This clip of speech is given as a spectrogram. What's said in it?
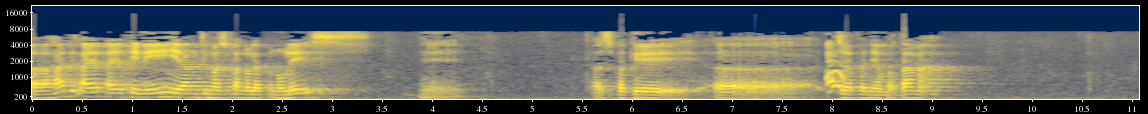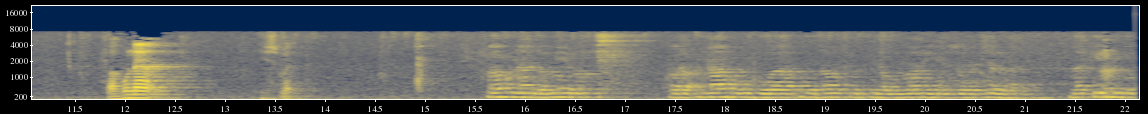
uh, hadis ayat-ayat ini yang dimasukkan oleh penulis ini, uh, sebagai uh, jawaban yang pertama. Fahuna Yusman. Fahuna domiru qara'nahu huwa mudhafun ila Allah wa jalla. Lakin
